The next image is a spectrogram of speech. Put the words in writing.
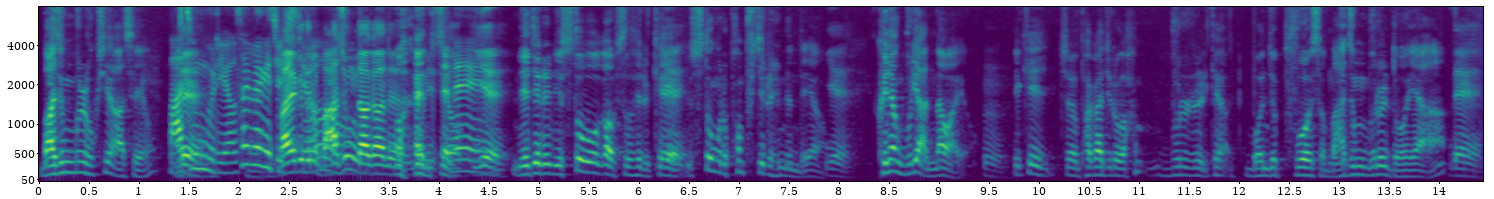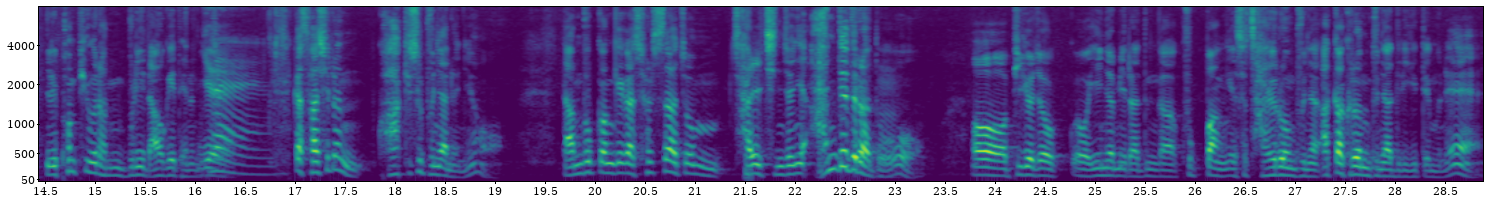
마중물 혹시 아세요? 마중물이요. 설명해 주시죠. 말 그대로 마중 나가는 네. 물이죠. 네. 예. 예전에는 이 수도가 없어서 이렇게 예. 수동으로 펌프질을 했는데요. 예. 그냥 물이 안 나와요. 음. 이렇게 저 바가지로 한 물을 이렇게 먼저 부어서 마중물을 넣어야 네. 이렇게 펌핑을 하면 물이 나오게 되는 거예요. 예. 네. 그러니까 사실은 과학기술 분야는요. 남북 관계가 설사 좀 잘 진전이 안 되더라도 어, 비교적 어, 이념이라든가 국방에서 자유로운 분야, 아까 그런 분야들이기 때문에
